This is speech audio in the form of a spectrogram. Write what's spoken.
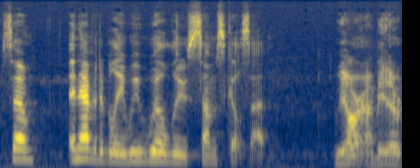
So inevitably we will lose some skill set. we are i mean there,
